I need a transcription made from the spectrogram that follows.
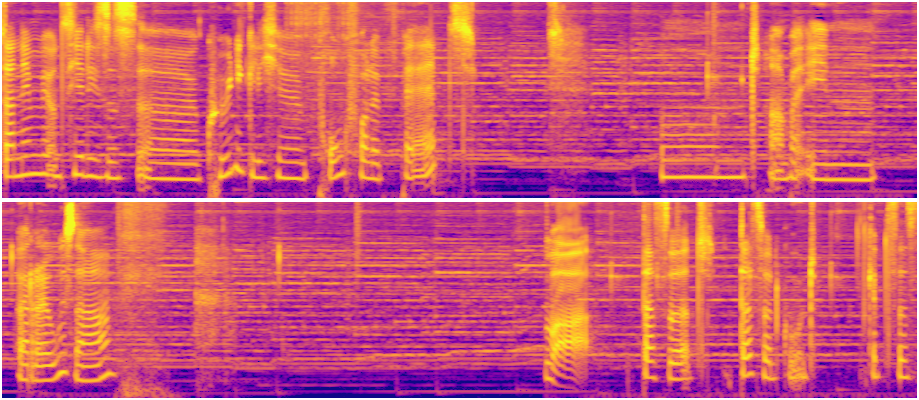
Dann nehmen wir uns hier dieses äh, königliche, prunkvolle Bett. Und aber in rosa. Boah, das wird, das wird gut. Gibt es das?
